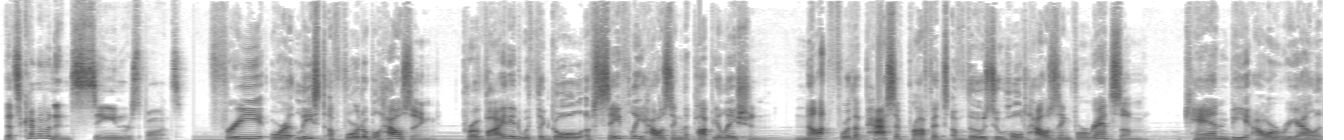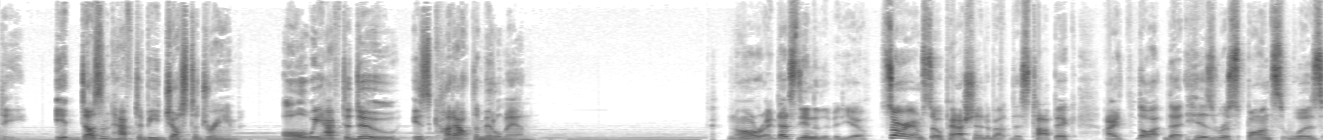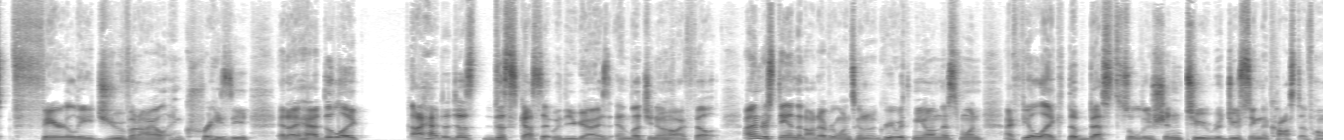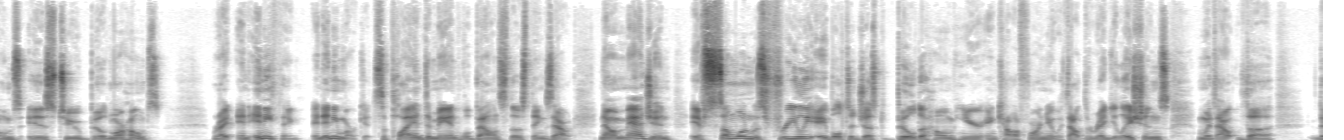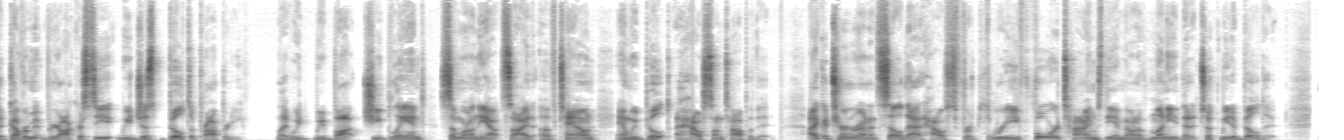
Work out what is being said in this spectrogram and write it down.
That's kind of an insane response. Free or at least affordable housing, provided with the goal of safely housing the population, not for the passive profits of those who hold housing for ransom, can be our reality. It doesn't have to be just a dream. All we have to do is cut out the middleman. All right, that's the end of the video. Sorry I'm so passionate about this topic. I thought that his response was fairly juvenile and crazy, and I had to like I had to just discuss it with you guys and let you know how I felt. I understand that not everyone's going to agree with me on this one. I feel like the best solution to reducing the cost of homes is to build more homes, right? In anything, in any market, supply and demand will balance those things out. Now imagine if someone was freely able to just build a home here in California without the regulations and without the the government bureaucracy, we just built a property like we, we bought cheap land somewhere on the outside of town and we built a house on top of it. I could turn around and sell that house for three, four times the amount of money that it took me to build it.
